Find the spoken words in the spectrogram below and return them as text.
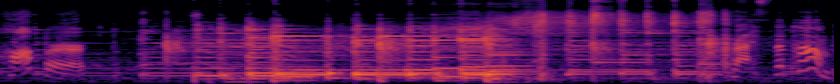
Hopper. Press the pump.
